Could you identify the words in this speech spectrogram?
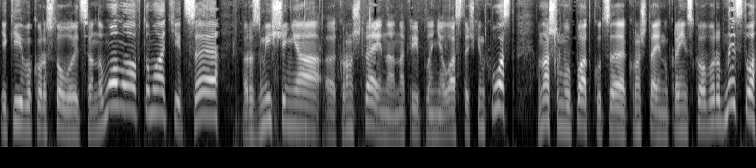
який використовується в новому автоматі, це розміщення е, кронштейна на кріплення ласточкін хвост. В нашому випадку це кронштейн українського виробництва.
